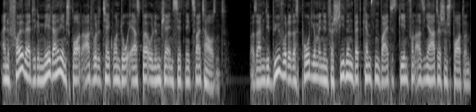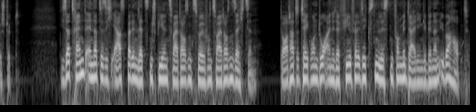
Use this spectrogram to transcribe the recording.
Eine vollwertige Medaillensportart wurde Taekwondo erst bei Olympia in Sydney 2000. Bei seinem Debüt wurde das Podium in den verschiedenen Wettkämpfen weitestgehend von asiatischen Sportlern bestückt. Dieser Trend änderte sich erst bei den letzten Spielen 2012 und 2016. Dort hatte Taekwondo eine der vielfältigsten Listen von Medaillengewinnern überhaupt.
